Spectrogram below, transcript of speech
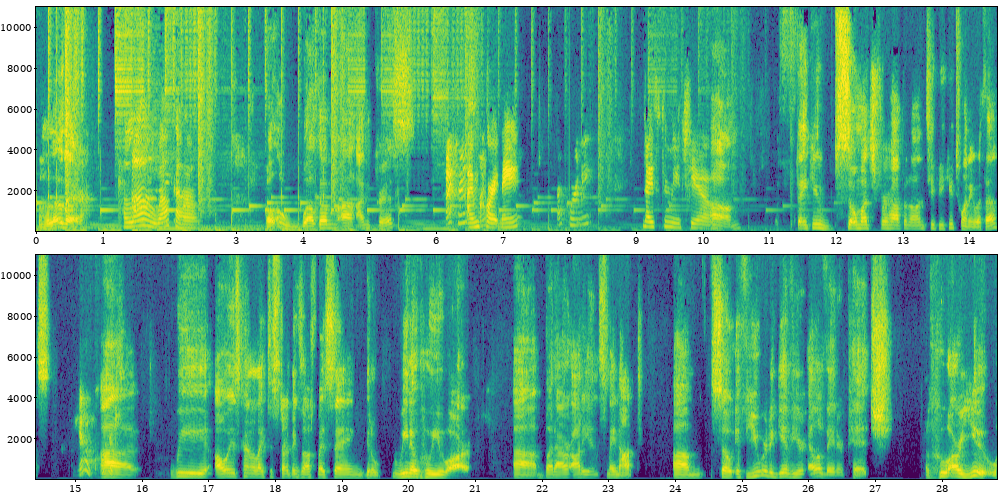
Hello there. Hello, welcome. Well, welcome. Uh, I'm Chris. Hi, Chris. I'm Nice- Courtney. Hi, Courtney. Nice to meet you. Um, thank you so much for hopping on TPQ20 with us. Yeah, of course. Uh, we always kind of like to start things off by saying, you know, we know who you are, uh, but our audience may not. Um, so if you were to give your elevator pitch of who are you,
